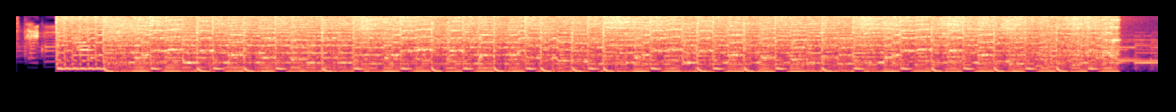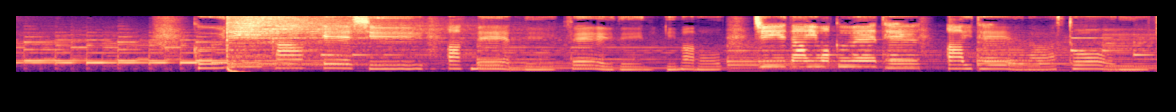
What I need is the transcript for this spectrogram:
ってください返し雨にフェイディン。今も時代を超えて相手ラストに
